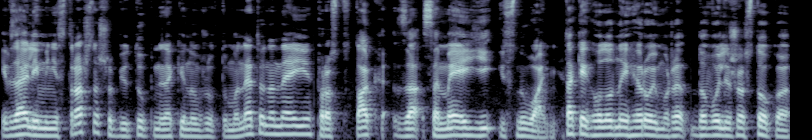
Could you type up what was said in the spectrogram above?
і взагалі мені страшно, щоб YouTube не накинув жовту монету на неї просто так за саме її існування. Так як головний герой може доволі жорстоко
